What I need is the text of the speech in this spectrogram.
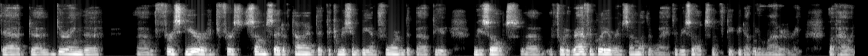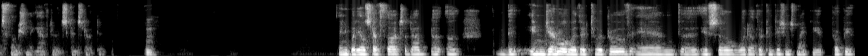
that uh, during the um, first year or first some set of time that the commission be informed about the results uh, photographically or in some other way, the results of DPW monitoring of how it's functioning after it's constructed. Hmm. Anybody else have thoughts about, uh, uh, the, in general, whether to approve and uh, if so, what other conditions might be appropriate?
